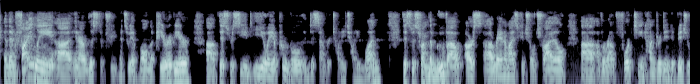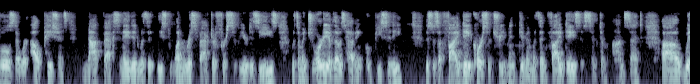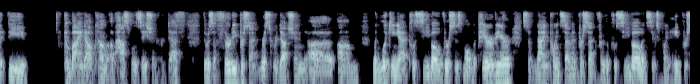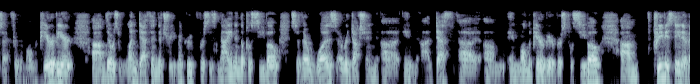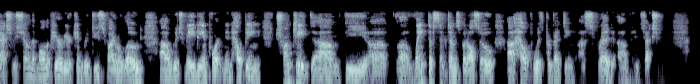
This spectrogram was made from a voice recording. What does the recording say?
And then finally, uh, in our list of treatments, we have molnupiravir. Uh, this received EUA approval in December 2021. This was from the MOVE Out, our uh, randomized controlled trial uh, of around 1,400 individuals that were outpatients not vaccinated with at least one risk factor for severe disease, with the majority of those having obesity. This was a five day course of treatment given within five days of symptom onset, uh, with the combined outcome of hospitalization or death. There was a 30% risk reduction uh, um, when looking at placebo versus molnupiravir. So 9.7% for the placebo and 6.8% for the molnupiravir. Um, there was one death in the treatment group versus nine in the placebo. So there was a reduction uh, in uh, death uh, um, in molnupiravir versus placebo. Um, previous data have actually shown that molnupiravir can reduce viral load, uh, which may be important in helping truncate um, the uh, uh, length of symptoms, but also uh, help with preventing spread of infection.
